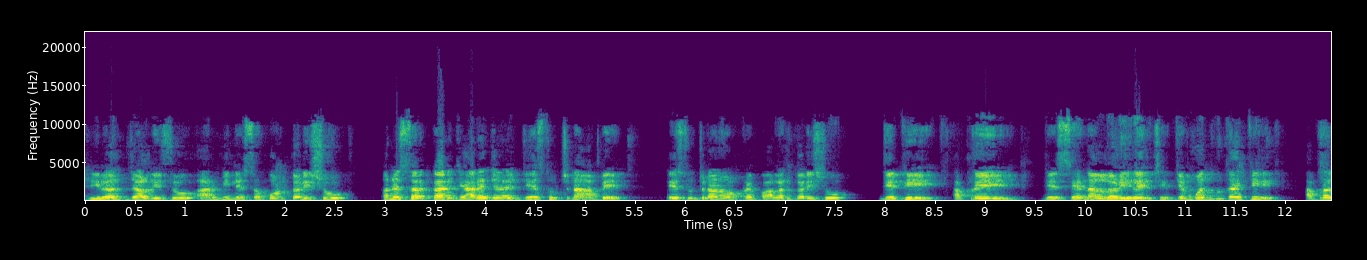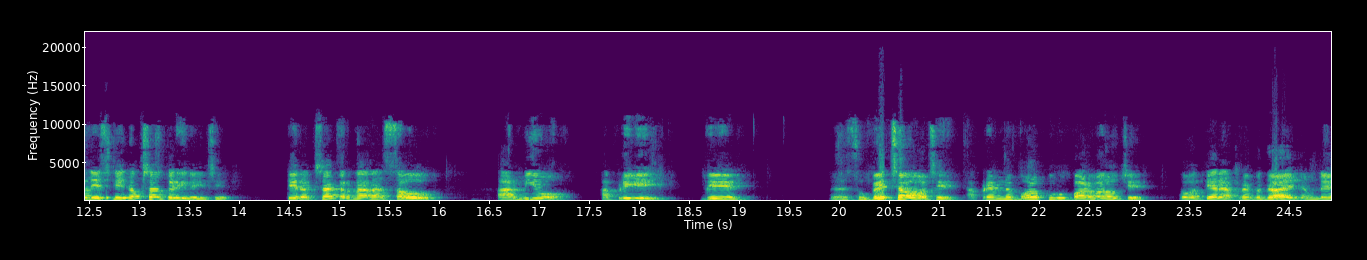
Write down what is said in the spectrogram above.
ધીરજ જાળવીશું, આર્મીને સપોર્ટ કરીશું અને સરકાર જ્યારે જ્યારે જે સૂચના આપે, એ સૂચનાનું આપણે પાલન કરીશું. જેથી આપણી જે સેના લડી રહી છે, જે મજબૂતાઈથી આપણા દેશની રક્ષા કરી રહી છે, તે રક્ષા કરનારા સૌ આર્મીઓ આપણી જે શુભેચ્છાઓ છે, આપણે એમને બળ પૂરું પાડવાનું છે, તો અત્યારે આપણે બધા એમને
